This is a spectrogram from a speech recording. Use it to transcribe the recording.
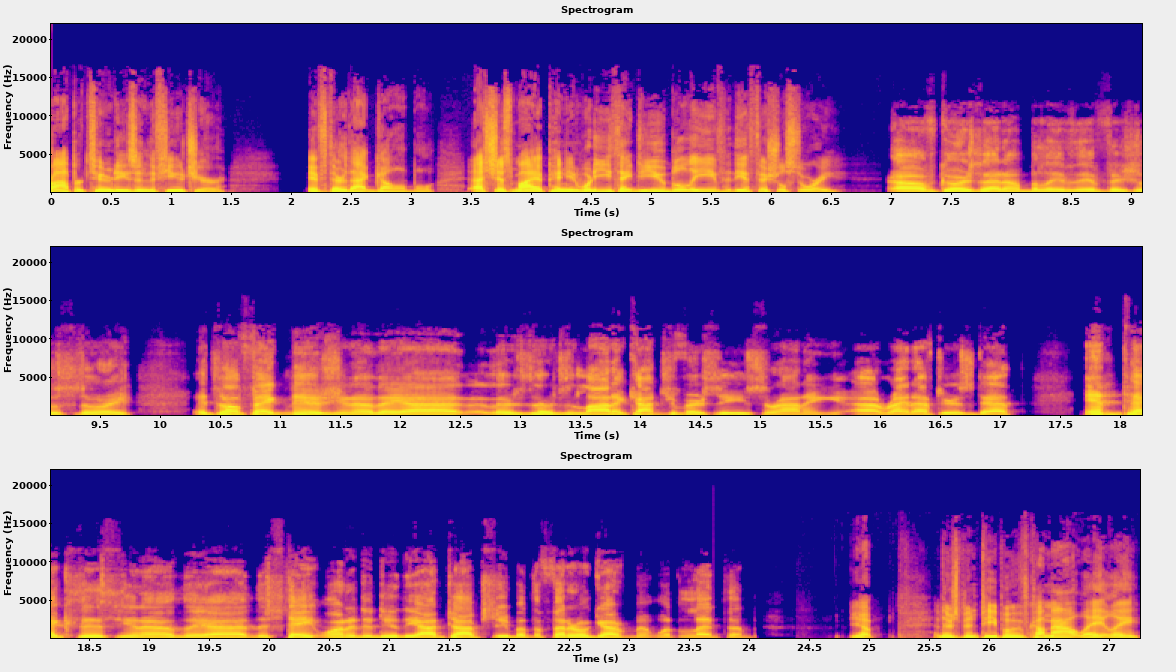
opportunities in the future if they're that gullible. That's just my opinion. What do you think? Do you believe the official story? Oh, of course, I don't believe the official story. It's all fake news, you know. They uh, there's there's a lot of controversy surrounding uh, right after his death in Texas. You know, the uh, the state wanted to do the autopsy, but the federal government wouldn't let them. Yep. And there's been people who've come out lately.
